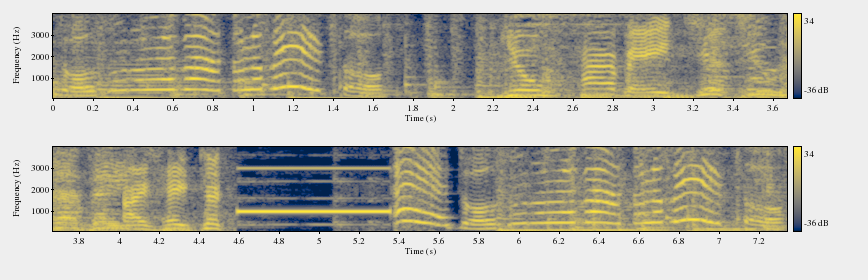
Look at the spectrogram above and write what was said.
Edo, sono lavato, l'ho visto! You have AIDS. Yes, you have AIDS. I hate it. Edo, sono lavato, l'ho visto!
